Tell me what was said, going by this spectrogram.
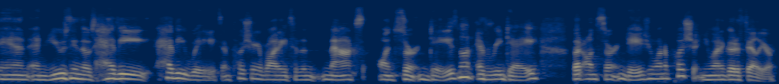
and and using those heavy heavy weights and pushing your body to the max on certain days not every day but on certain days you want to push it and you want to go to failure.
